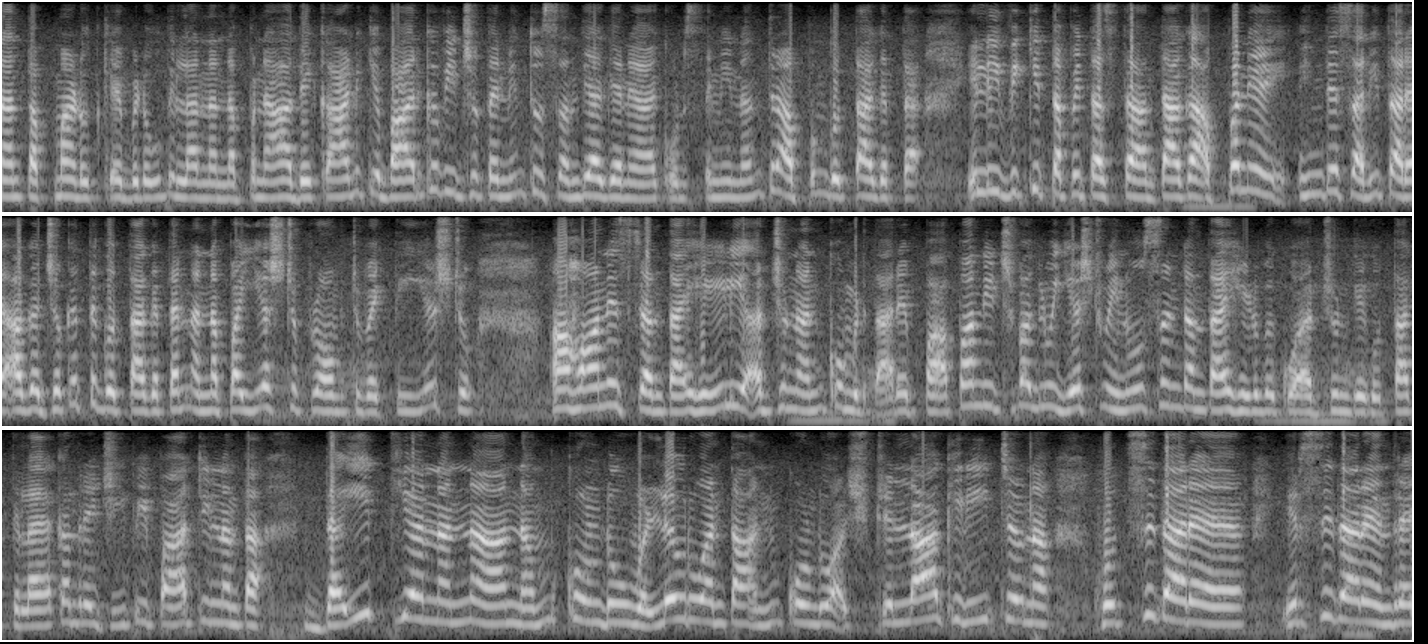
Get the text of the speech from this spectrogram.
ನಾನು ತಪ್ಪು ಮಾಡೋದಕ್ಕೆ ಬಿಡುವುದಿಲ್ಲ ನನ್ನ ಅಪ್ಪನ ಅದೇ ಕಾಣಿಕೆ ಭಾರ್ಗವಿ ಜೊತೆ ನಿಂತು ನ್ಯಾಯ ಕೊಡಿಸ್ತೀನಿ. ನಂತರ ಅಪ್ಪಂಗೆ ಗೊತ್ತಾಗುತ್ತೆ. ಇಲ್ಲಿ ವಿಕಿ ತಪ್ಪಿತಸ್ಥ ಅಂತ. ಆಗ ಅಪ್ಪನೇ ಹಿಂದೆ ಸರಿತಾರೆ. ಆಗ ಜಗತ್ತು ಗೊತ್ತಾಗುತ್ತೆ ನನ್ನಪ್ಪ ಎಷ್ಟು ಪ್ರಾಂಪ್ಟ್ ವ್ಯಕ್ತಿ, ಎಷ್ಟು ಹಾನೆಸ್ಟ್ ಅಂತ ಹೇಳಿ ಅರ್ಜುನ್ ಅನ್ಕೊಂಡ್ಬಿಡ್ತಾರೆ. ಪಾಪ ನಿಜವಾಗ್ಲೂ ಎಷ್ಟು ಇನ್ನೋಸೆಂಟ್ ಅಂತ ಹೇಳಬೇಕು ಅರ್ಜುನ್ಗೆ ಗೊತ್ತಾಗ್ತಿಲ್ಲ. ಯಾಕಂದರೆ ಜಿ ಪಿ ಪಾಟೀಲ್ನಂತ ದೈತ್ಯನನ್ನ ನಂಬಿಕೊಂಡು, ಒಳ್ಳೆಯವರು ಅಂತ ಅಂದ್ಕೊಂಡು ಅಷ್ಟೆಲ್ಲ ಕಿರೀಟನ ಹೊತ್ಸಿದ್ದಾರೆ, ಇರಿಸಿದ್ದಾರೆ ಅಂದರೆ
